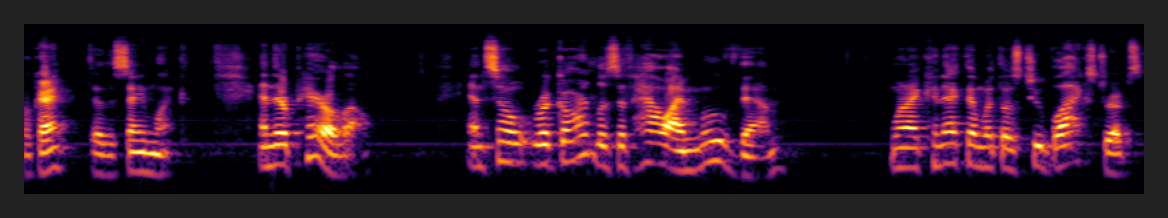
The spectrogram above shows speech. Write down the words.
Okay, they're the same length. And they're parallel. And so regardless of how I move them, when I connect them with those two black strips,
